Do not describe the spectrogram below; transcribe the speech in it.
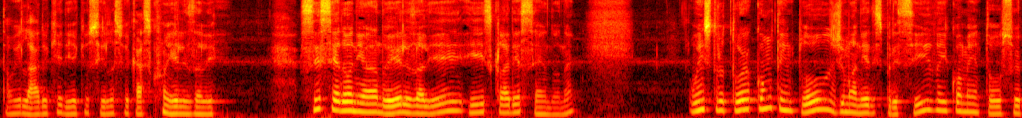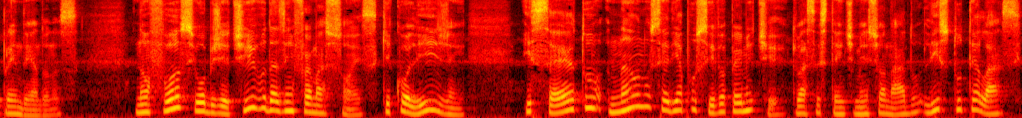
Então Hilário queria que o Silas ficasse com eles ali, ciceroneando eles ali e esclarecendo, né? O instrutor contemplou-os de maneira expressiva e comentou, surpreendendo-nos. Não fosse o objetivo das informações que coligem, e certo não nos seria possível permitir que o assistente mencionado lhes tutelasse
